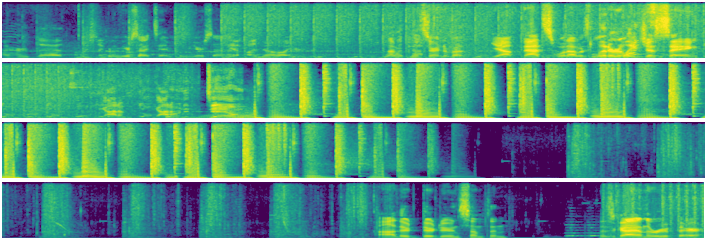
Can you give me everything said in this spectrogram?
I heard that. How much From your side, Sam. From your side. Yeah, I know. I heard it. I'm concerned about. Yeah, that's what I was literally just saying. Got him. Got him. Uh, they're they're doing something. There's a guy on the roof there.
